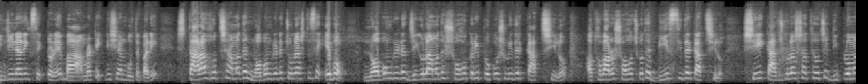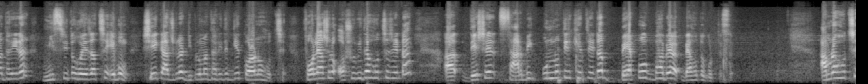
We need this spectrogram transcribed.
ইঞ্জিনিয়ারিং সেক্টরে বা আমরা টেকনিশিয়ান বলতে পারি, তারা হচ্ছে আমাদের নবম গ্রেডে চলে আসতেছে এবং নবম গ্রেডে যেগুলো আমাদের সহকারী প্রকৌশলীদের কাজ ছিল অথবা আরও সহজ কথায় বিএসসিদের কাজ ছিল, সেই কাজগুলোর সাথে হচ্ছে ডিপ্লোমাধারীরা মিশ্রিত হয়ে যাচ্ছে এবং সেই কাজগুলো ডিপ্লোমাধারীদের দিয়ে করানো হচ্ছে। ফলে আসলে অসুবিধা হচ্ছে যেটা দেশের সার্বিক উন্নতির ক্ষেত্রে এটা ব্যাপকভাবে ব্যাহত করতেছে। আমরা হচ্ছে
